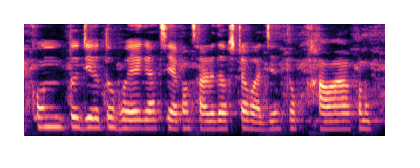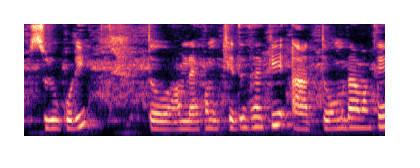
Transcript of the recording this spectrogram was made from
এখন তো যেহেতু হয়ে গেছে, এখন সাড়ে দশটা বাজে, তো খাওয়া এখন শুরু করি। তো আমরা এখন খেতে থাকি, আর তোমরা আমাকে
